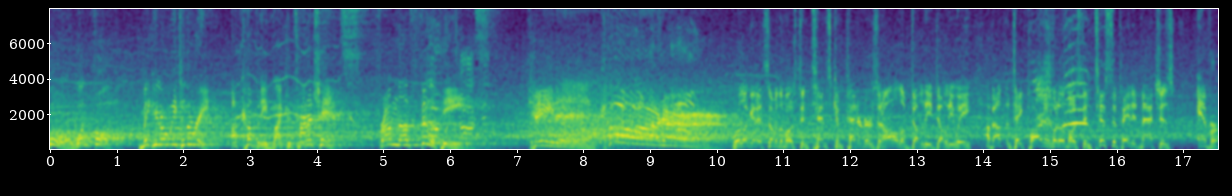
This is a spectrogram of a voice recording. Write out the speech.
one fall. Making her way to the ring, accompanied by Katana Chance from the Philippines, Kayden Carter. We're looking at some of the most intense competitors in all of WWE about to take part in one of the most anticipated matches ever.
